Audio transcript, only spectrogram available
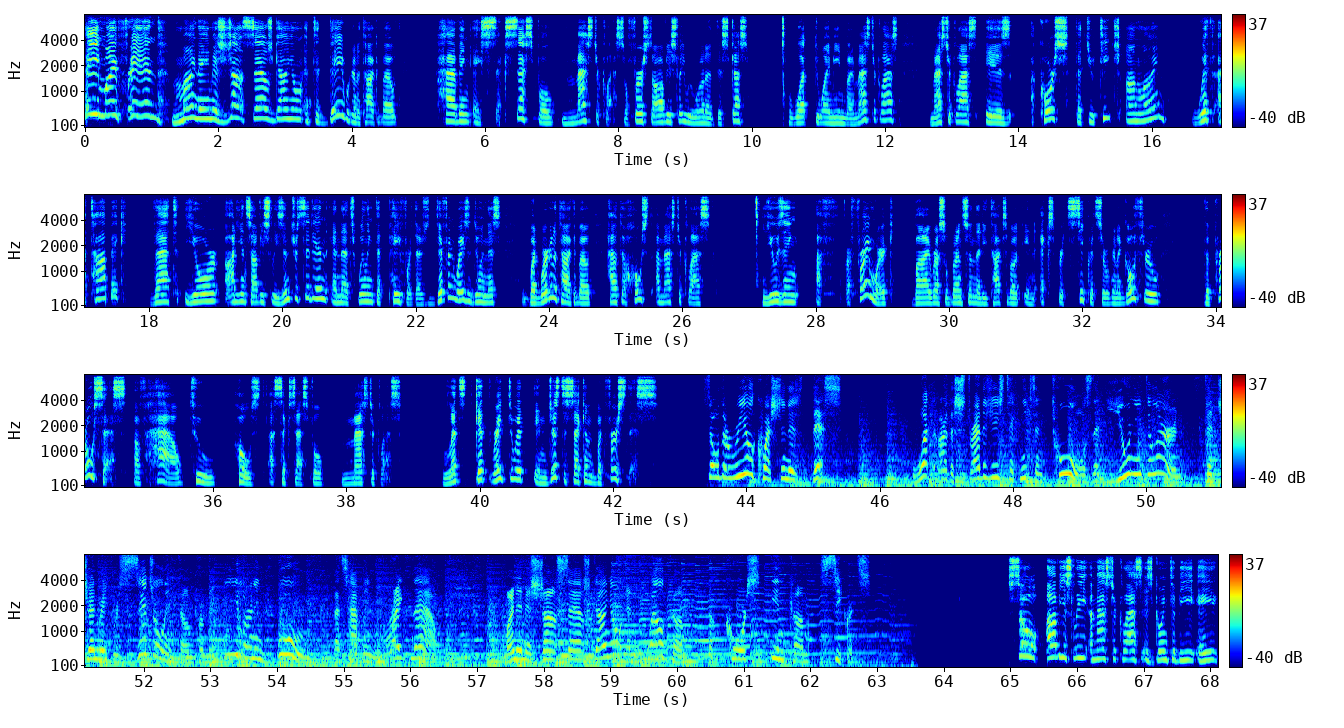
hey my friend. My name is Jean-Serge Gagnon and today we're going to talk about having a successful masterclass. So first obviously we want to discuss what do I mean by masterclass. Masterclass is a course that you teach online with a topic that your audience obviously is interested in and that's willing to pay for it. There's different ways of doing this but we're going to talk about how to host a masterclass using a, a framework by Russell Brunson that he talks about in expert secrets. So we're going to go through the process of how to host a successful masterclass. Let's get right to it in just a second but first this. So the real question is this. What are the strategies techniques and tools that you need to learn to generate residual income from the e-learning boom that's happening right now my name is Jean-Serge Gagnon and welcome to Course Income Secrets. So obviously a masterclass is going to be a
